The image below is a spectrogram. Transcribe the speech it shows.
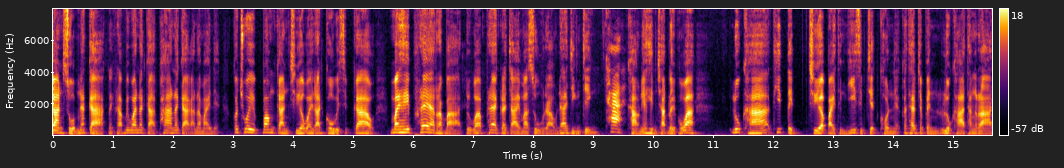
การสวมหน้ากากนะครับไม่ว่าหน้ากากผ้าหน้ากากอนามัยเนี่ยก็ช่วยป้องกันเชื้อไวรัสโควิด -19 ไม่ให้แพร่ระบาดหรือว่าแพร่กระจายมาสู่เราได้จริงค่ะๆข่าวนี้เห็นชัดเลยเพราะว่า ลูกค้าที่ติดเชื้อไปถึง 27 คนเนี่ยก็แทบจะเป็นลูกค้าทั้งร้าน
